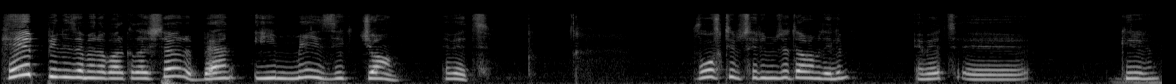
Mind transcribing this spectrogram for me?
Hepinize merhaba arkadaşlar. Ben Amazic Can. Evet. Wolf Team serimize devam edelim. Evet. Ee, girelim.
